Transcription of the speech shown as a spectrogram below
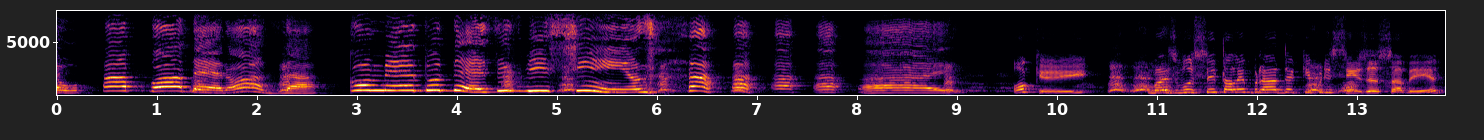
Eu, a poderosa, com medo desses bichinhos. Ai. Ok, mas você tá lembrada que precisa saber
